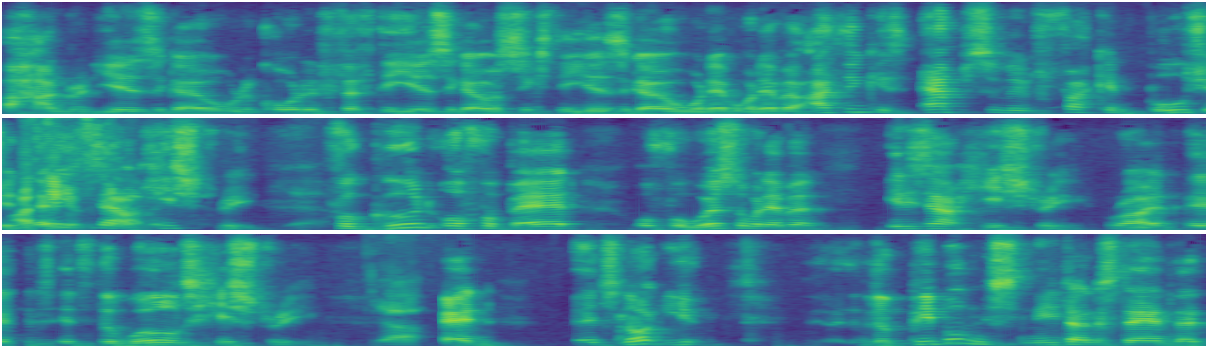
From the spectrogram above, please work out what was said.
a hundred years ago or recorded fifty years ago or sixty years ago or whatever, whatever. I think is absolute fucking bullshit. I That think is it's our garbage. history, Yeah. for good or for bad or for worse or whatever. It is our history, right? It's, it's the world's history yeah, and it's not you the people need to understand that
